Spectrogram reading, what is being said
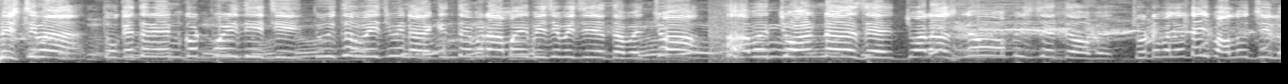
মিষ্টিমা তোকে তো রেনকোট পরিয়ে দিয়েছি। তুই তো ভিজবি না কিন্তু এবার আমায় ভিজে ভিজে যেতে হবে। চ আবার জ্বর না আসে জ্বর আসলেও অফিস যেতে হবে। ছোটবেলাটাই ভালো ছিল।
